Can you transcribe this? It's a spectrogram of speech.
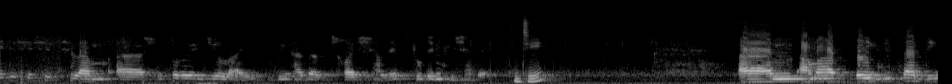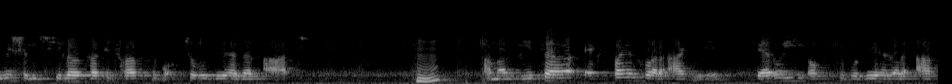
এই যে শেষে ছিলাম সতেরোই জুলাই দুই হাজার ছয় সালে স্টুডেন্ট হিসাবে। জি। আমার এই ভিসার ডিউরেশন ছিল থার্টি ফার্স্ট অক্টোবর দুই হাজার আট। হুম। আমার ভিসা এক্সপায়ার হওয়ার আগে তেরোই অক্টোবর দুই হাজার আট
